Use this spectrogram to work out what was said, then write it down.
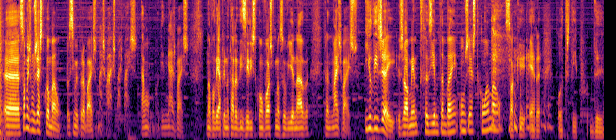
Uh, só mesmo um gesto com a mão, para cima e para baixo. Mais baixo, mais baixo. Tá bom, um bocadinho mais baixo. Não valia a pena estar a dizer isto com voz porque não se ouvia nada. Portanto, mais baixo. E o DJ geralmente fazia-me também um gesto com a mão. Só que era outro tipo de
